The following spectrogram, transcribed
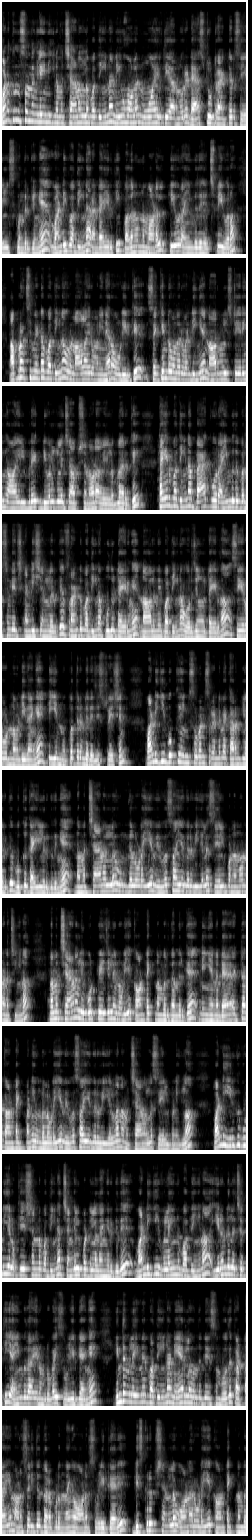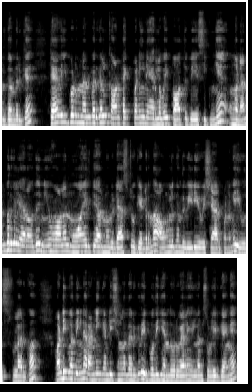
வணக்கம் சொந்தங்களே இன்றைக்கி நம்ம சேனலில் பார்த்தீங்கன்னா நியூ ஹாலண்ட் மூவாயிரத்தி அறநூறு டேஷ் டூ டிராக்டர் சேல்ஸ்க்கு வந்திருக்குங்க. வண்டி பார்த்தீங்கன்னா ரெண்டாயிரத்தி பதினொன்று மாடல் பியூர் ஐம்பது ஹெச்பி வரும். அப்ராக்சிமேட்டாக பார்த்தீங்கன்னா ஒரு நாலாயிரம் மணி நேரம் ஓடி இருக்கு. செகண்ட் ஓனர் வண்டிங்க நார்மல் ஸ்டேரிங் ஆயில் பிரேக் டிவல் கிளச் ஆப்ஷனோட அவைலபிளாக இருக்குது டயர் பார்த்தீங்கன்னா பேக் ஒரு ஐம்பது பர்சன்டேஜ் கண்டிஷனில் இருக்குது ஃப்ரண்ட் பார்த்தீங்கன்னா புது டயருங்க நாலுமே பார்த்தீங்கன்னா ஒரிஜினல் டயர் தான். சேரோடின வண்டி தாங்க டிஎன் முப்பத்தி ரெண்டு ரெஜிஸ்ட்ரேஷன் வண்டிக்கு புக்கு இன்சூரன்ஸ் ரெண்டுமே கரண்ட்ல இருக்கு. புக்கு கையில் இருக்குதுங்க. நம்ம சேனல்ல உங்களுடைய விவசாய கருவிகளை சேல் பண்ணணும்னு நினச்சிங்கன்னா நம்ம சேனல் இபோட் பேஜில் என்னுடைய கான்டாக்ட் நம்பர் தந்திருக்கேன். நீங்கள் என்னை டைரெக்டாக கான்டாக்ட் பண்ணி உங்களுடைய விவசாய கருவிகள்லாம் நம்ம சேனலில் சேல் பண்ணிக்கலாம். வண்டி இருக்கக்கூடிய லொக்கேஷன் பார்த்தீங்கன்னா செங்கல்பட்டுல தாங்க இருக்குது. வண்டிக்கு விலைன்னு பார்த்தீங்கன்னா இரண்டு லட்சத்தி ஐம்பதாயிரம் ரூபாய் சொல்லியிருக்காங்க. இந்த விலையுமே பார்த்தீங்கன்னா நேரில் வந்து பேசும்போது கட்டாயம் அனுசரித்து தரப்படும் தாங்க ஓனர் சொல்லியிருக்காரு. டிஸ்கிரிப்ஷனில் ஓனருடைய காண்டாக்ட் நம்பர் தந்திருக்கேன். தேவைப்படும் நண்பர்கள் காண்டாக்ட் பண்ணி நேரில் போய் பார்த்து பேசிக்கிங்க. உங்கள் நண்பர்கள் யாராவது நியூ ஹாலண்ட் மூவாயிரத்தி அறநூறு டேஷ் டூ கேட்டிருந்தா அவங்களுக்கு இந்த வீடியோவை ஷேர் பண்ணுங்கள் யூஸ்ஃபுல்லாக இருக்கும். வண்டி பார்த்தீங்கன்னா ரன்னிங் கண்டிஷனில் தான் இருக்குது. இப்போதைக்கு எந்த ஒரு வேலையும் இல்லைன்னு சொல்லியிருக்காங்க.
